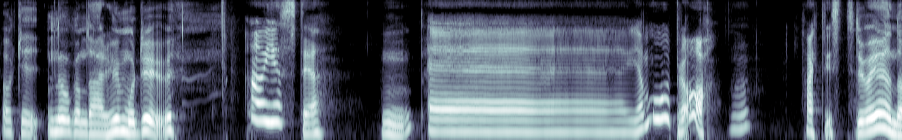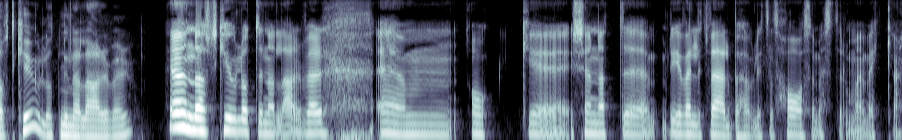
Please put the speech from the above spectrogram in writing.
Okej, nog om det här. Hur mår du? Ja, just det. Mm. Eh, jag mår bra, Ja. faktiskt. Du har ju ändå haft kul åt mina larver. Jag har ändå haft kul åt dina larver. Ehm, och eh, känner att eh, det är väldigt välbehövligt att ha semester om en vecka.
